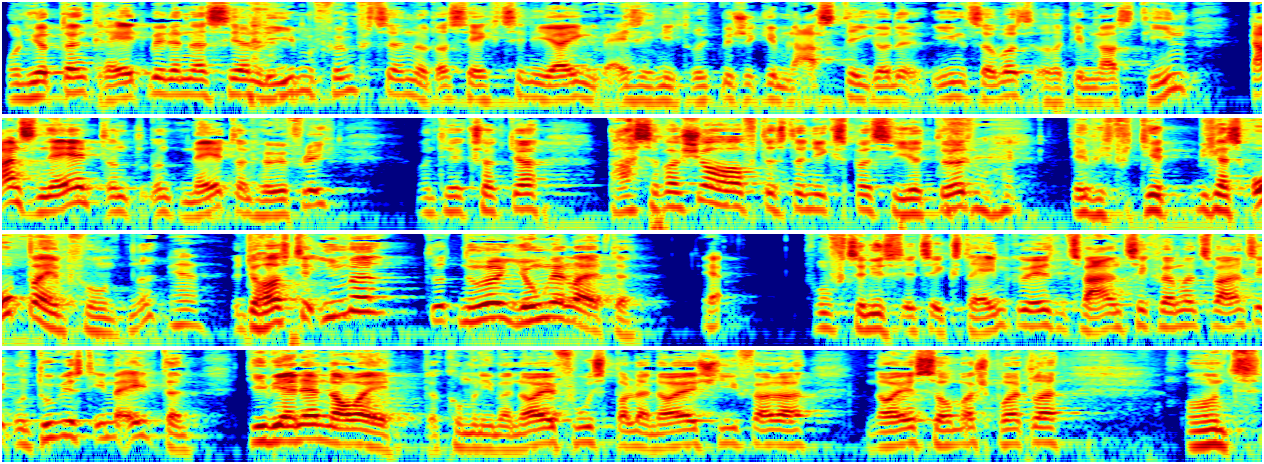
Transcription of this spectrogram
Und ich habe dann geredet mit einer sehr lieben 15- oder 16-jährigen, weiß ich nicht, rhythmische Gymnastik oder irgend sowas, oder Gymnastin. Ganz nett und, und nett und höflich. Und die hat gesagt, ja, pass aber schon auf, dass da nichts passiert dort. die, die hat mich als Opa empfunden. Ne? Ja. Du hast ja immer dort nur junge Leute. Ja. 15 ist jetzt extrem gewesen, 20, 25 und du wirst immer Eltern. Die werden ja neu. Da kommen immer neue Fußballer, neue Skifahrer, neue Sommersportler. Und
